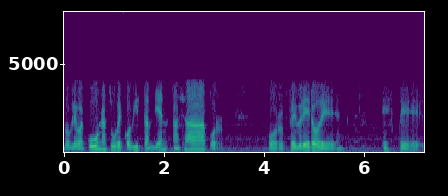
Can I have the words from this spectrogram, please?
doble vacuna, tuve COVID también allá por por febrero de este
